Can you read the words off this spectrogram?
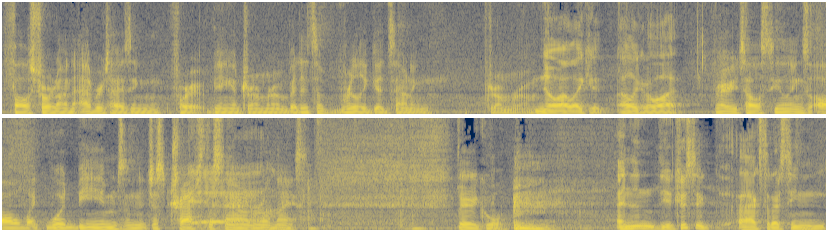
fall short on advertising for it being a drum room. But it's a really good sounding drum room No, I like it. I like it a lot. very tall ceilings, all like wood beams, and it just traps the sound real nice. Very cool. and then the acoustic acts that I've seen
